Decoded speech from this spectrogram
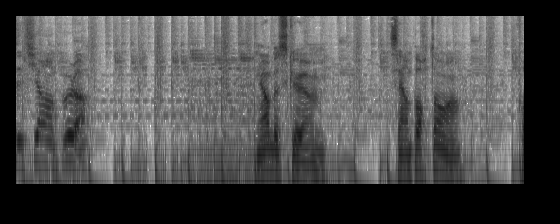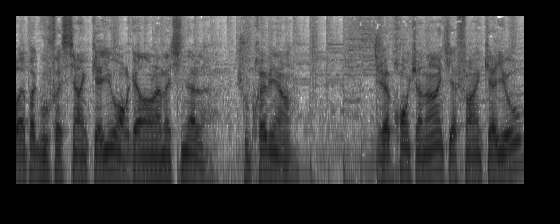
S'étire un peu là. Non parce que c'est important hein. Faudrait pas que vous fassiez un caillot en regardant la matinale. Je vous préviens. Hein. Si j'apprends qu'il y en a un qui a fait un caillot,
